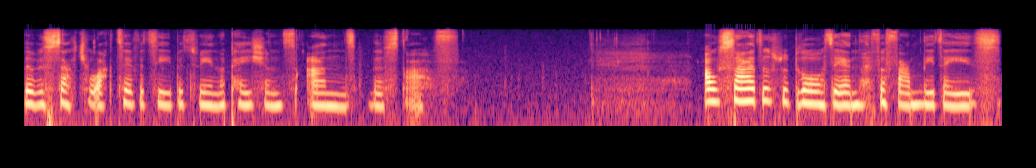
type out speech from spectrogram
there was sexual activity between the patients and the staff. Outsiders were brought in for family days,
